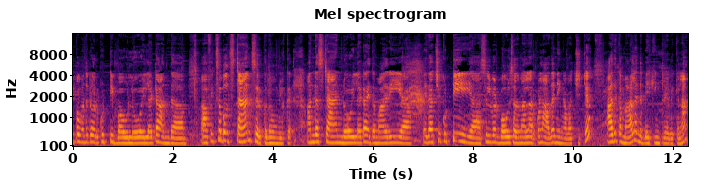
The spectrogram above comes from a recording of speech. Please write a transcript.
இப்போ வந்துட்டு ஒரு குட்டி பவுலோ இல்லாட்டா அந்த ஃபிக்ஸபிள் ஸ்டாண்ட்ஸ் இருக்குது உங்களுக்கு. உங்களுக்கு அந்த ஸ்டாண்டோ இல்லாட்டா இது மாதிரி ஏதாச்சும் குட்டி சில்வர் பவுல்ஸ் அது மாதிரிலாம் இருக்கும்ல அதை நீங்கள் வச்சுட்டு அதுக்கு மேலே அந்த பேக்கிங் ட்ரே வைக்கலாம்.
